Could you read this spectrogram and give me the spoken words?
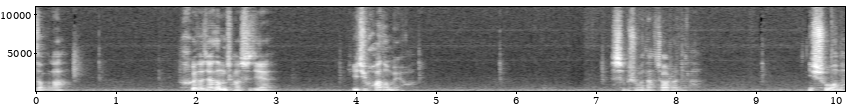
怎么了？回到家这么长时间，一句话都没有啊？是不是我哪招惹你了？你说嘛。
